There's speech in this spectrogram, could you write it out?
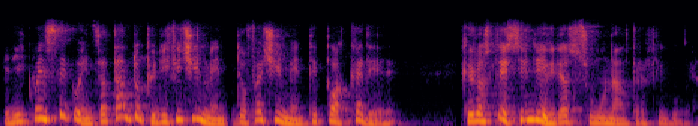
e di conseguenza tanto più difficilmente o facilmente può accadere che lo stesso individuo assuma un'altra figura.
